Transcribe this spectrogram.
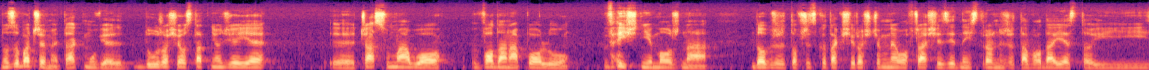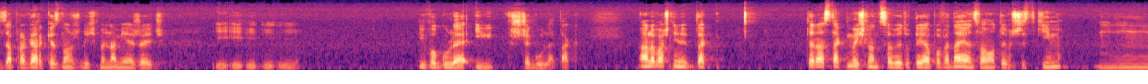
no zobaczymy, tak? Mówię, dużo się ostatnio dzieje, e, czasu mało, woda na polu, wejść nie można. Dobrze, że to wszystko tak się rozciągnęło w czasie z jednej strony, że ta woda jest, to i zaprawiarkę zdążyliśmy namierzyć i, i, i, i, i, i w ogóle i w szczególe, tak? Ale właśnie tak teraz tak myśląc sobie tutaj, opowiadając Wam o tym wszystkim, mm,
